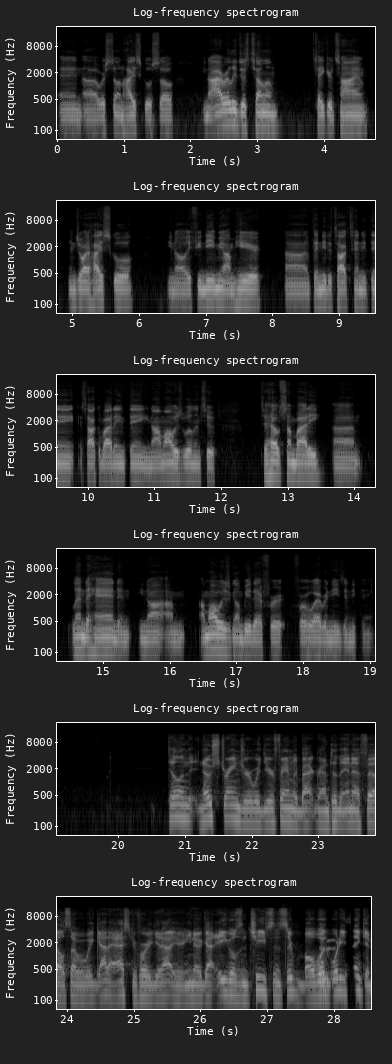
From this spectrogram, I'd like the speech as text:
and uh, we're still in high school. So, you know, I really just tell them, take your time, enjoy high school. You know, if you need me, I'm here. Uh, if they need to talk to anything, talk about anything, you know, I'm always willing to to help somebody, um, lend a hand, and you know, I'm I'm always gonna be there for for whoever needs anything. Dylan, no stranger with your family background to the NFL. So we got to ask you before you get out here. You know, got Eagles and Chiefs in the Super Bowl. What, what are you thinking?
